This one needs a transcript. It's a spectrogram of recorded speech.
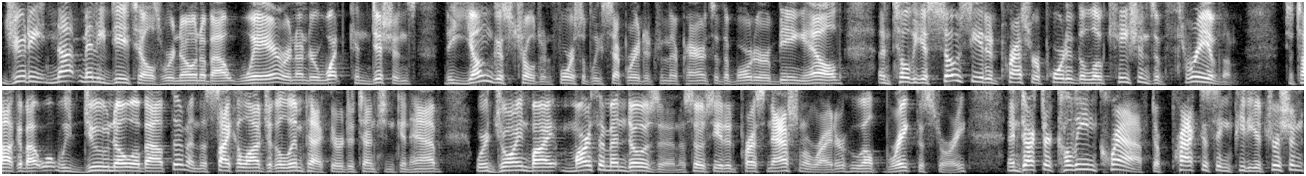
Judy, not many details were known about where and under what conditions the youngest children forcibly separated from their parents at the border are being held until the Associated Press reported the locations of three of them. To talk about what we do know about them and the psychological impact their detention can have, we're joined by Martha Mendoza, an Associated Press national writer who helped break the story, and Dr. Colleen Kraft, a practicing pediatrician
